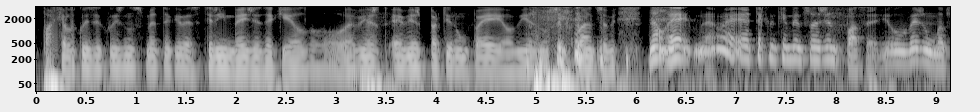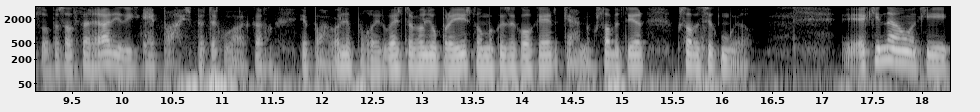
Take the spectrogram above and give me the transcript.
pá, aquela coisa que hoje não se mete na cabeça, ter inveja daquele, ou a vez, a vez de partir um pé, ou a vez não sei quantos. não, é, não é, é, tecnicamente só a gente passa. Eu vejo uma pessoa passar de Ferrari e digo, é pá, espetacular, carro, é pá, olha porreiro, o gajo trabalhou para isto, ou uma coisa qualquer, que ah, gostava de ter, gostava de ser como ele. Aqui não, aqui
